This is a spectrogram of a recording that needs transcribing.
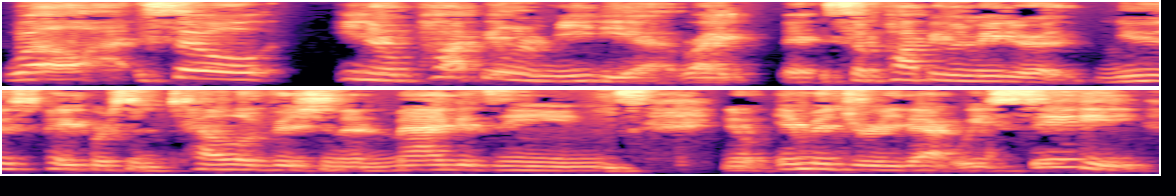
Well, so you know, popular media, right? So popular media, newspapers and television and magazines, you know, imagery that we see.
